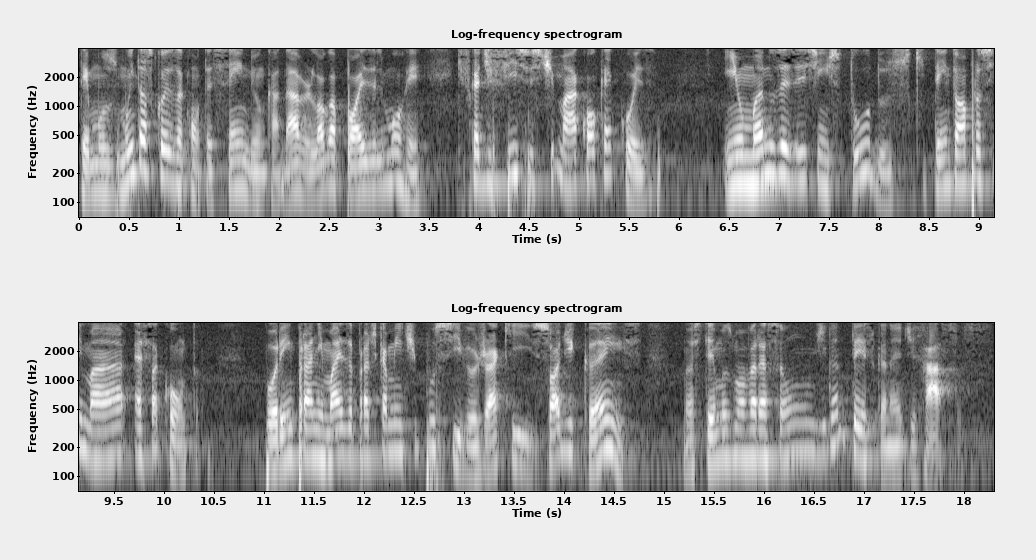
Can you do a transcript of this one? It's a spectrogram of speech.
Temos muitas coisas acontecendo em um cadáver logo após ele morrer, que fica difícil estimar qualquer coisa. Em humanos existem estudos que tentam aproximar essa conta. Porém, para animais é praticamente impossível, já que só de cães nós temos uma variação gigantesca né, de raças.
